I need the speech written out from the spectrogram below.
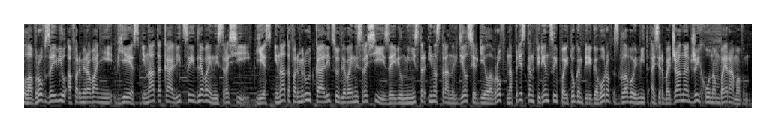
Лавров заявил о формировании в ЕС и НАТО коалиции для войны с Россией. ЕС и НАТО формируют коалицию для войны с Россией, заявил министр иностранных дел Сергей Лавров на пресс-конференции по итогам переговоров с главой МИД Азербайджана Джейхуном Байрамовым.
